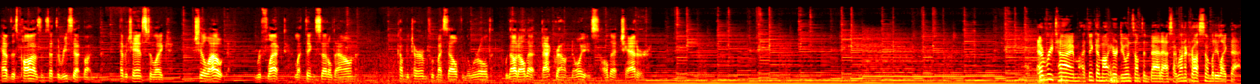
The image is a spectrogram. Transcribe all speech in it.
have this pause and set the reset button. Have a chance to, like, chill out, reflect, let things settle down, come to terms with myself and the world without all that background noise, all that chatter. Every time I think I'm out here doing something badass, I run across somebody like that.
